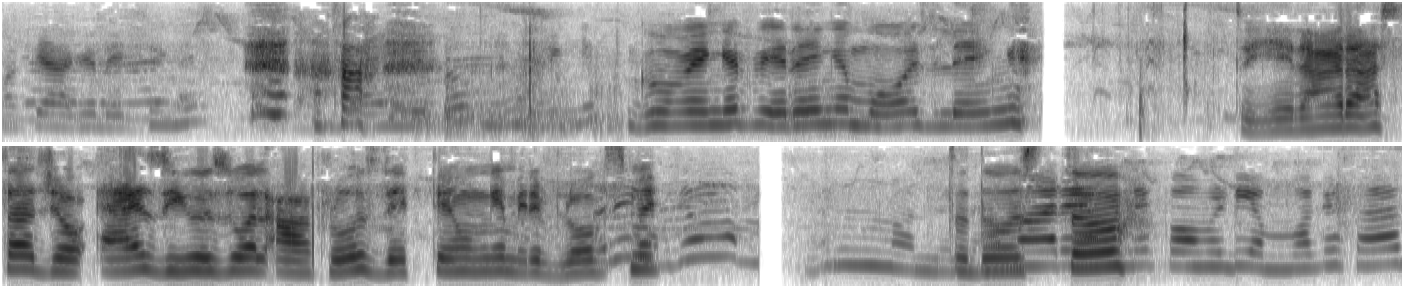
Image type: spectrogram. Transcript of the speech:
बाकी आगे देखेंगे। तो घूमेंगे। घूमेंगे फिरेंगे मौज लेंगे। तो ये रहा रास्ता जो एज यूजुअल आप रोज देखते होंगे मेरे ब्लॉग्स में। तो दोस्तों कॉमेडी अम्मा के साथ।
